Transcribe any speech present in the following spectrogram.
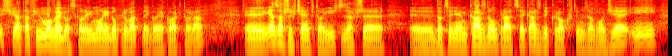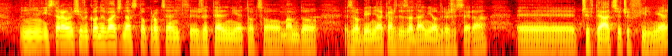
e, świata filmowego, z kolei mojego prywatnego jako aktora. E, Ja zawsze chciałem w to iść, zawsze doceniałem każdą pracę, każdy krok w tym zawodzie i, mm, i starałem się wykonywać na 100% rzetelnie to, co mam do zrobienia, każde zadanie od reżysera, czy w teatrze, czy w filmie.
